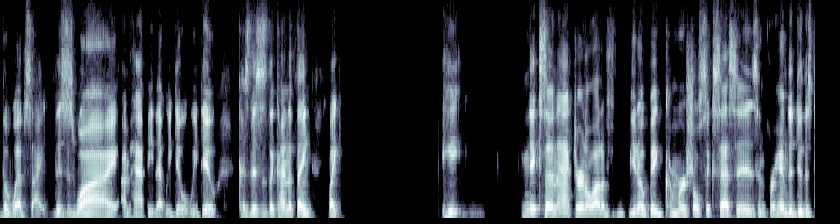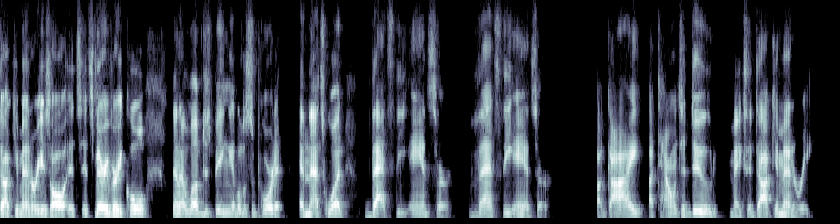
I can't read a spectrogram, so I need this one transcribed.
the website. This is why I'm happy that we do what we do cuz this is the kind of thing. Like he Nick's an actor in a lot of, you know, big commercial successes and for him to do this documentary is all it's it's very very cool and I love just being able to support it. And that's what that's the answer. That's the answer. A guy, a talented dude makes a documentary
